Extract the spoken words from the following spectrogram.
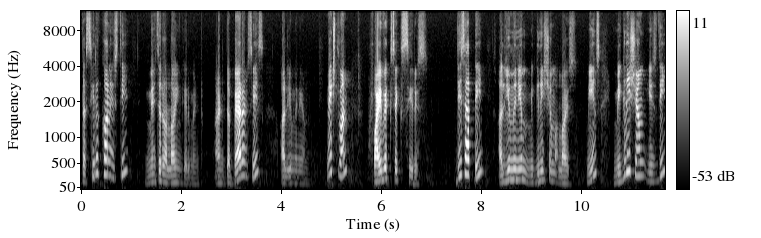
the silicon is the major alloying element and the balance is aluminum. Next one 5XX series. These are the aluminum magnesium alloys means magnesium is the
